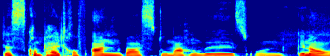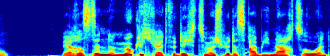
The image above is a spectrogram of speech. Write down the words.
Das kommt halt drauf an, was du machen willst und genau. Wäre es denn eine Möglichkeit für dich, zum Beispiel das Abi nachzuholen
